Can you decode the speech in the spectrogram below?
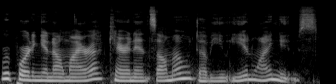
Reporting in Elmira, Karyn Anselmo, WENY News.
